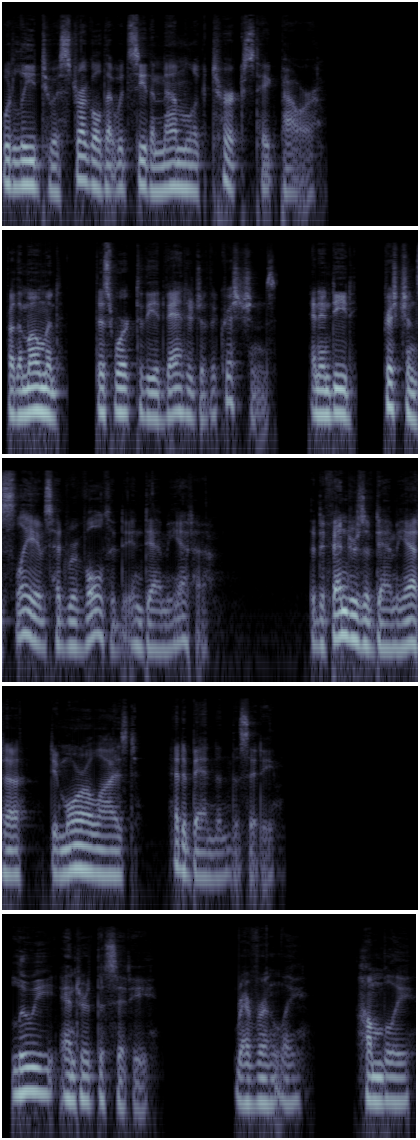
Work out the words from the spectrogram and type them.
would lead to a struggle that would see the Mamluk Turks take power. For the moment, this worked to the advantage of the Christians, and indeed, Christian slaves had revolted in Damietta. The defenders of Damietta, demoralized had abandoned the city. Louis entered the city, reverently, humbly,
